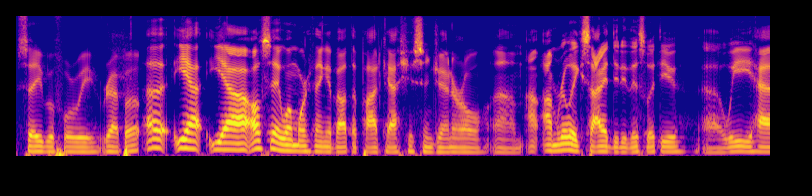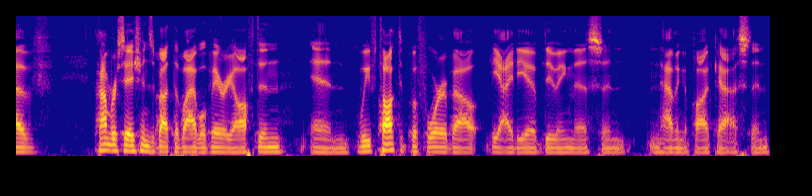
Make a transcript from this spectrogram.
say before we wrap up? Uh, yeah, yeah. I'll say one more thing about the podcast, just in general. Um, I- I'm really excited to do this with you. Uh, we have conversations about the Bible very often, and we've talked before about the idea of doing this and, and having a podcast. And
